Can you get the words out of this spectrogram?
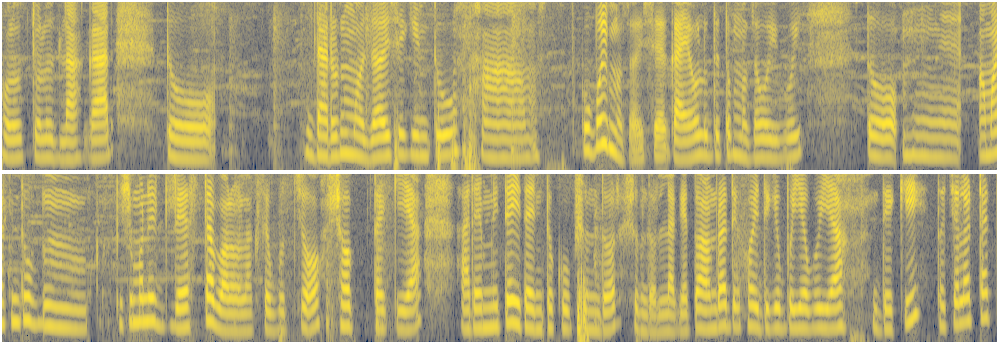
হলুদ টলুদ লাগার। তো দারুণ মজা হয়েছে কিন্তু খুবই মজা হয়েছে, গায়ে হলুদে তো মজা হইবই। তো আমার কিন্তু পিসিমনির ড্রেসটা ভালো লাগছে, বুঝছ? সব তাকিয়া আর এমনিতেই তাই তো খুব সুন্দর সুন্দর লাগে। তো আমরা দেখো, এদিকে বইয়া বইয়া দেখি। তো চলো, টাটা।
